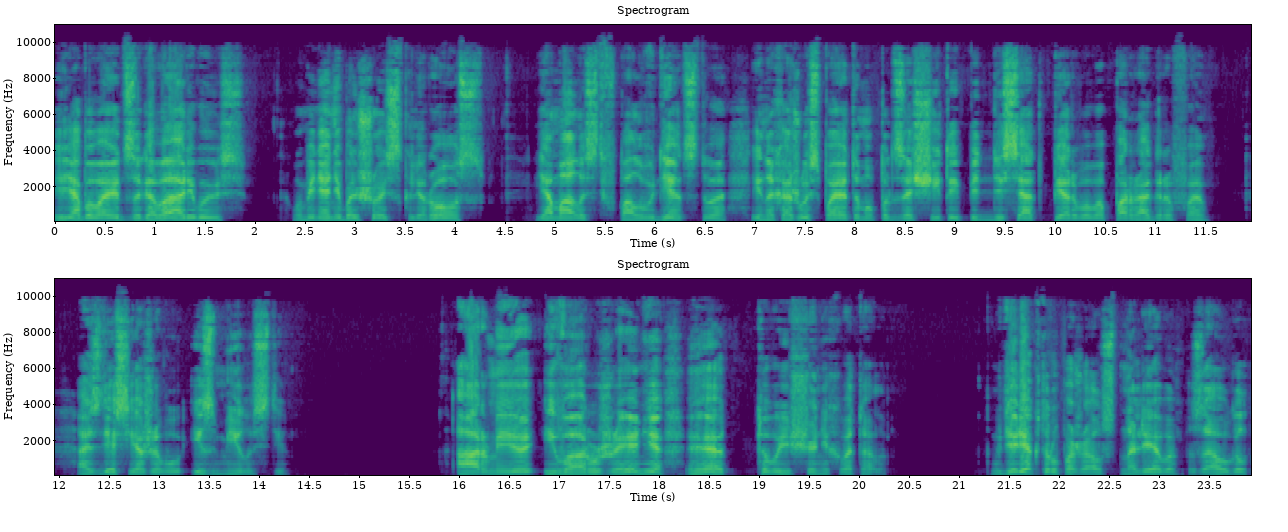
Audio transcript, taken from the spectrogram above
и я, бывает, заговариваюсь, у меня небольшой склероз, я малость впал в детство и нахожусь поэтому под защитой пятьдесят первого параграфа, а здесь я живу из милости. Армия и вооружение — этого еще не хватало. К директору, пожалуйста, налево, за угол,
